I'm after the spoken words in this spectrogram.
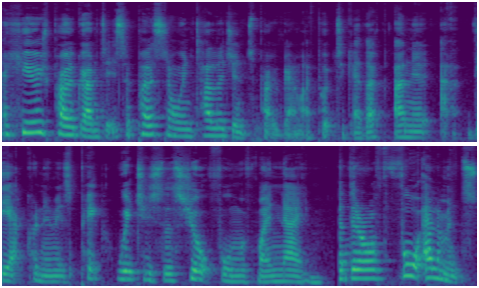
a huge program, to, it's a personal intelligence program I put together, and it, the acronym is PIP, which is the short form of my name. There are four elements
